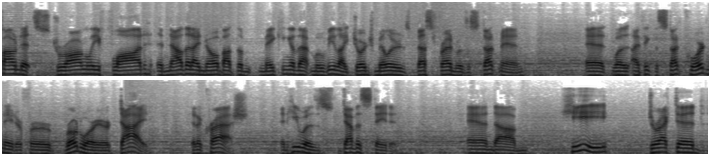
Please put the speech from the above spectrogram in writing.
found it strongly flawed. And now that I know about the making of that movie, like George Miller's best friend was a stuntman, and was I think the stunt coordinator for Road Warrior died in a crash, and he was devastated. And um, he directed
